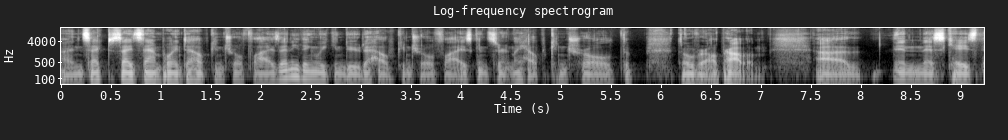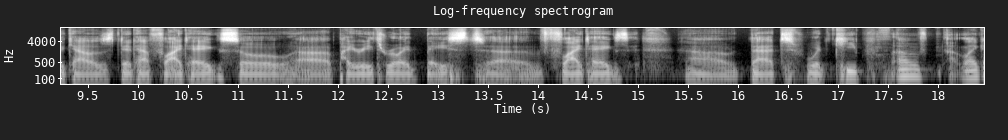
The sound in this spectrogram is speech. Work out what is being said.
uh, insecticide standpoint to help control flies? Anything we can do to help control flies can certainly help control the, the overall problem. Uh, in this case, the cows did have fly tags, so uh, pyrethroid based uh, fly tags uh, that would keep of like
